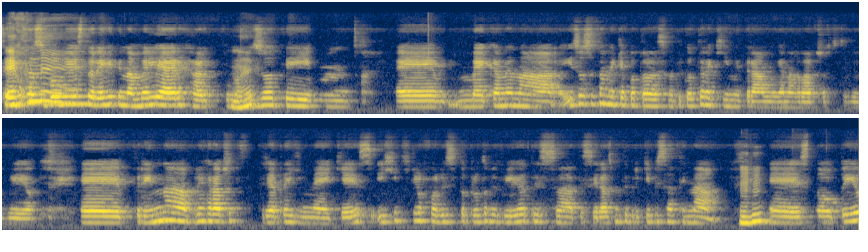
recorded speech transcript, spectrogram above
Έχουν... Θα σου πω μια ιστορία για την Αμέλια Έρχαρτ που ναι. νομίζω ότι ε, με έκανε να... Ίσως ήταν και από τα σημαντικότερα κίνητρά μου για να γράψω αυτό το βιβλίο. Ε, πριν, πριν γράψω τις 30 γυναίκες, είχε κυκλοφορήσει το πρώτο βιβλίο της, της σειράς με την πριγκίπισσα Αθηνά, ε, στο οποίο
